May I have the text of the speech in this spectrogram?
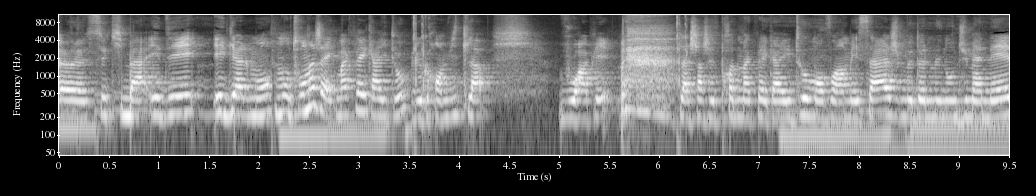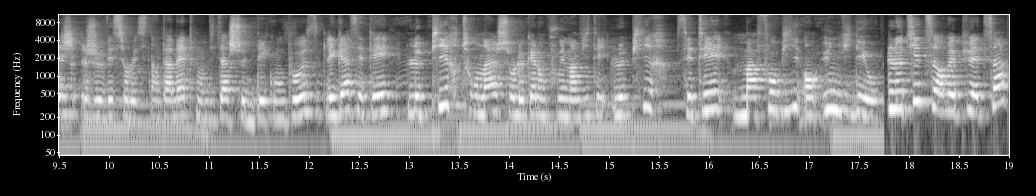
euh, ce qui m'a aidé également, mon tournage avec McFly et Carito, le grand 8 là, vous vous rappelez La chargée de prod Carito m'envoie un message, me donne le nom du manège, je vais sur le site internet, mon visage se décompose. Les gars, c'était le pire tournage sur lequel on pouvait m'inviter. Le pire, c'était ma phobie en une vidéo. Le titre, ça aurait pu être ça,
